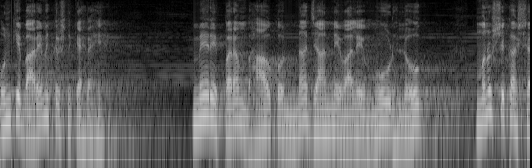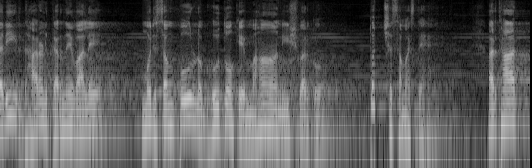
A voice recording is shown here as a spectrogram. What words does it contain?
उनके बारे में कृष्ण कह रहे हैं, मेरे परम भाव को न जानने वाले मूढ़ लोग, मनुष्य का शरीर धारण करने वाले मुझ संपूर्ण भूतों के महान ईश्वर को तुच्छ समझते हैं। अर्थात,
